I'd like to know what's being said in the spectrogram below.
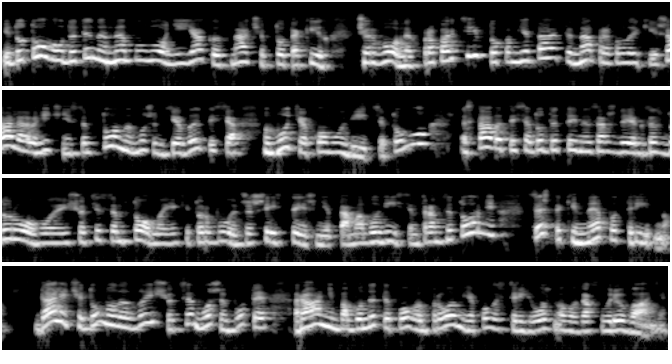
і до того у дитини не було ніяких, начебто, таких червоних прапорців, то пам'ятайте, на превеликий жаль, алергічні симптоми можуть з'явитися в будь-якому віці. Тому ставитися до дитини завжди як за здоровою, що ці симптоми, які турбують вже 6 тижнів там або 8 транзиторні, все ж таки не потрібно. Далі, чи думали ви, що це може бути раннім або нетиповим проявом якогось серйозного захворювання?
